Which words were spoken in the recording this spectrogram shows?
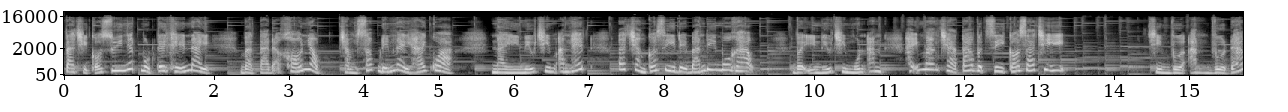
ta chỉ có duy nhất một cây khế này và ta đã khó nhọc chăm sóc đến ngày hái quả. Này nếu chim ăn hết, ta chẳng có gì để bán đi mua gạo. Vậy nếu chim muốn ăn, hãy mang trả ta vật gì có giá trị? Chim vừa ăn vừa đáp,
